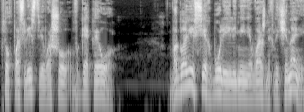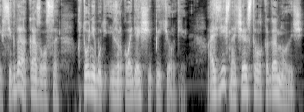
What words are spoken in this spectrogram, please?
кто впоследствии вошел в ГКО? Во главе всех более или менее важных начинаний всегда оказывался кто-нибудь из руководящей пятерки, а здесь начальствовал Каганович,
